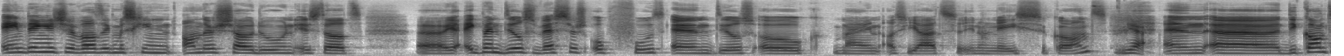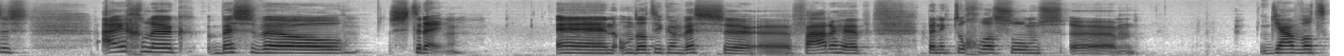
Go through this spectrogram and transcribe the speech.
Eén dingetje wat ik misschien anders zou doen is dat... eh, ja, ik ben deels westers opgevoed en deels ook mijn Aziatische, Indonesische kant. Ja. En eh, die kant is eigenlijk best wel streng. En omdat ik een westerse eh, vader heb, ben ik toch wel soms ehm, ja, wat,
